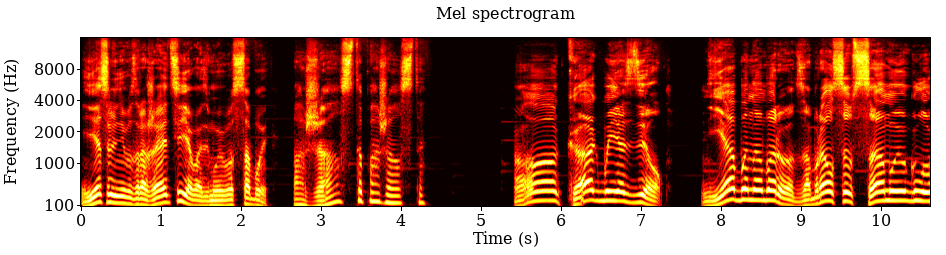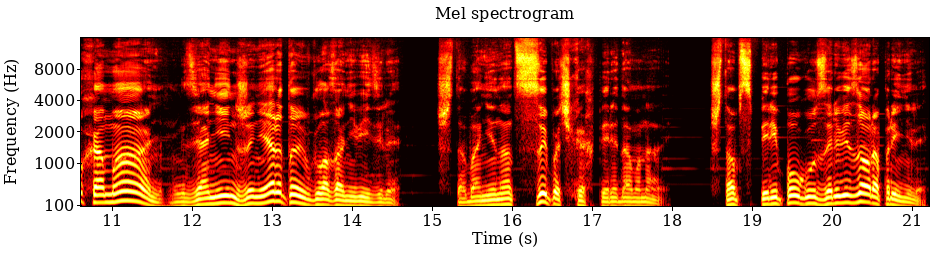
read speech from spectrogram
Если не возражаете, я возьму его с собой. Пожалуйста, пожалуйста». «О, как бы я сделал? Я бы, наоборот, забрался в самую глухомань, где они инженера-то и в глаза не видели, чтобы они на цыпочках передо мной, чтоб с перепугу за ревизора приняли.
